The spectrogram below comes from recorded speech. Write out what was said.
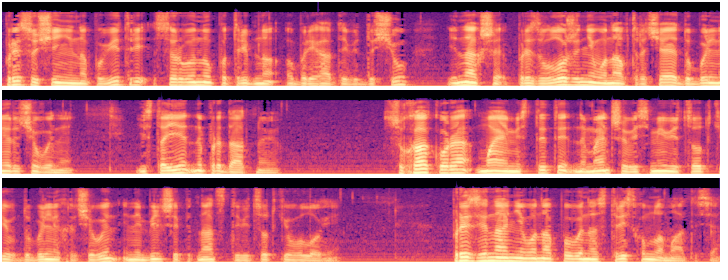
При сушінні на повітрі сировину потрібно оберігати від дощу, інакше при зволоженні вона втрачає дубильні речовини і стає непридатною. Суха кора має містити не менше 8% дубильних речовин і не більше 15% вологи. При згинанні вона повинна з тріском ламатися.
